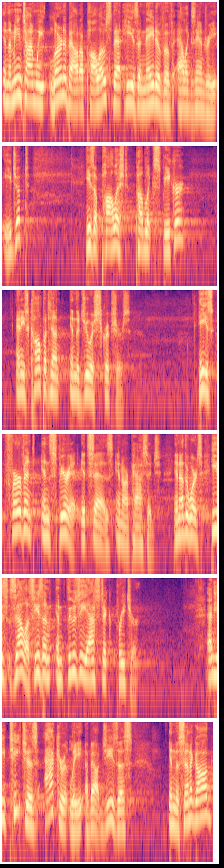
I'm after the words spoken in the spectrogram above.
In the meantime, we learn about Apollos that he is a native of Alexandria, Egypt. He's a polished public speaker, and he's competent in the Jewish scriptures. He's fervent in spirit, it says in our passage. In other words, he's zealous, he's an enthusiastic preacher. And he teaches accurately about Jesus in the synagogue,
